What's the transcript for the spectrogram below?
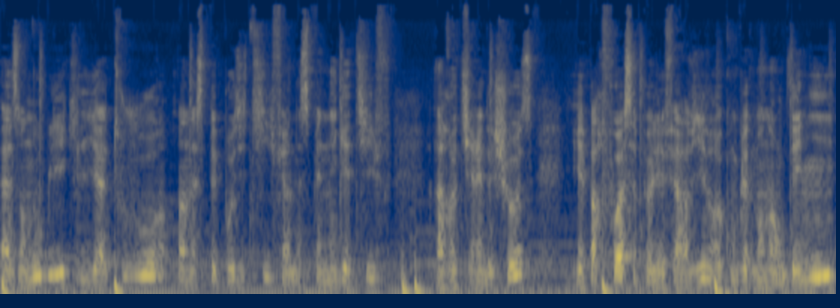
elles en oublient qu'il y a toujours un aspect positif et un aspect négatif à retirer des choses, et parfois ça peut les faire vivre complètement dans le déni.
